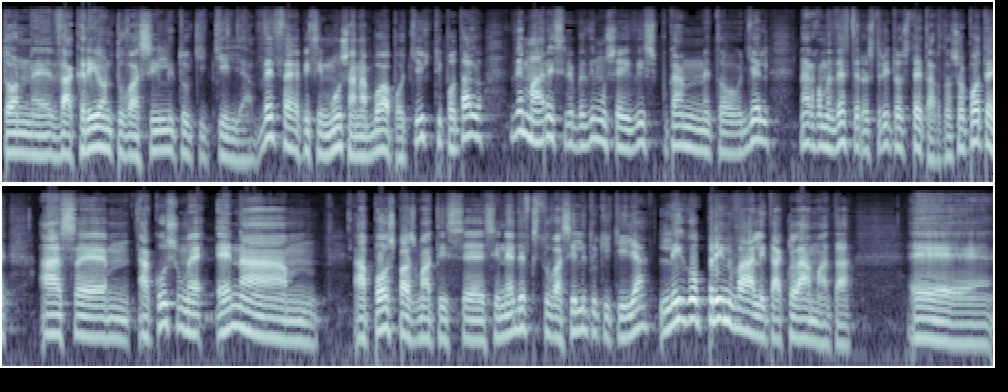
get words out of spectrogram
των ε, δακρύων του Βασίλη του Κικίλια. Δεν θα επιθυμούσα να μπω από εκεί, όχι τίποτα άλλο. Δεν μου αρέσει ρε παιδί μου σε ειδήσεις που κάνουν το γκέλ να έρχομαι δεύτερος, τρίτος, τέταρτος. Οπότε ας ακούσουμε ένα απόσπασμα της ε, συνέντευξης του Βασίλη του Κικίλια λίγο πριν βάλει τα κλάματα ε,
